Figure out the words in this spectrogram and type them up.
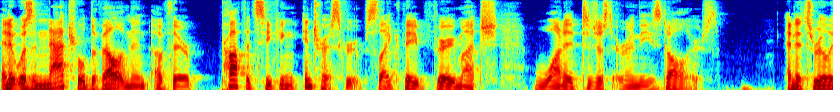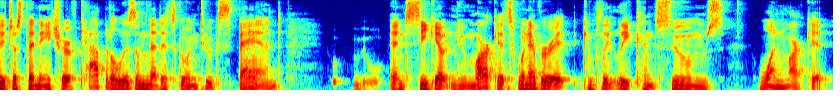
and it was a natural development of their profit seeking interest groups. Like they very much wanted to just earn these dollars. And it's really just the nature of capitalism that it's going to expand and seek out new markets whenever it completely consumes one market.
